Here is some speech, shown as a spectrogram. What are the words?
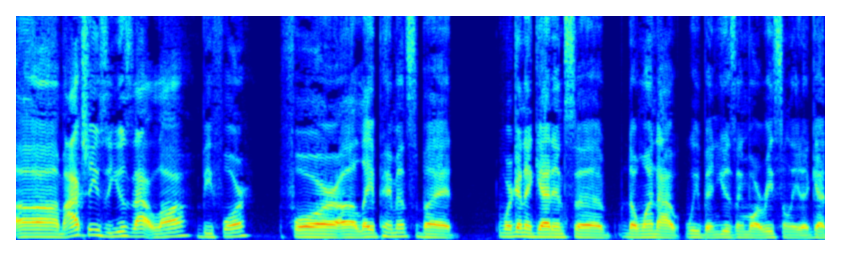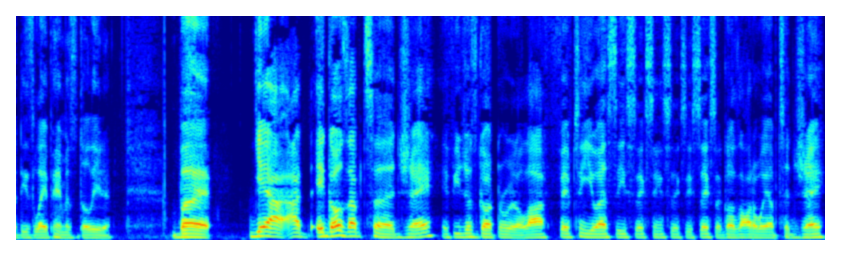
Um, I actually used to use that law before for uh, late payments, but we're gonna get into the one that we've been using more recently to get these late payments deleted. But yeah, I, it goes up to J. If you just go through the law, 15 USC 1666, it goes all the way up to J.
